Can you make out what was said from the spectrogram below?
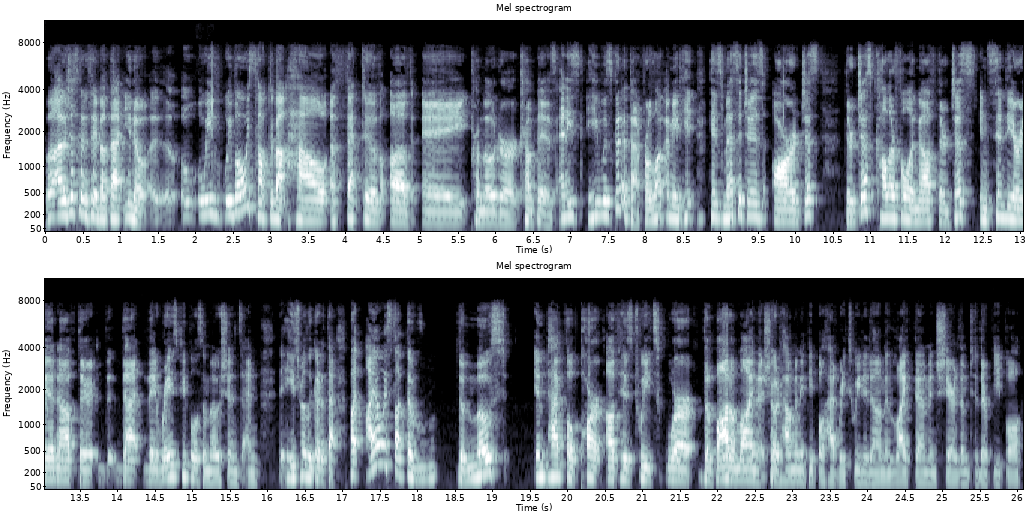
Well, I was just going to say about that. You know, uh, uh, we've we've always talked about how effective of a promoter Trump is, and he's he was good at that for a long. I mean, he, his messages are just they're just colorful enough they're just incendiary enough they're, that they raise people's emotions and he's really good at that. But i always thought the the most impactful part of his tweets were the bottom line that showed how many people had retweeted them and liked them and shared them to their people.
